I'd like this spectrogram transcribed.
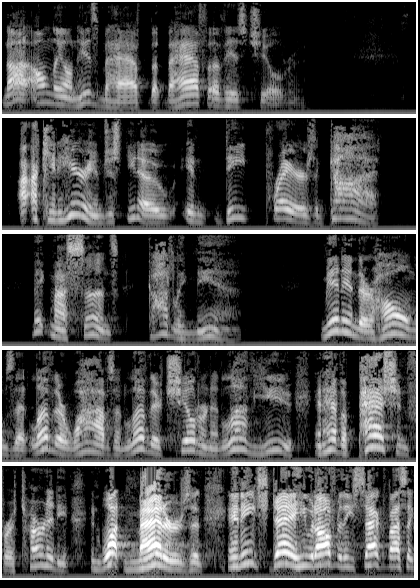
not only on his behalf, but behalf of his children. I, I can hear him just, you know, in deep prayers of God, make my sons godly men men in their homes that love their wives and love their children and love you and have a passion for eternity and what matters. And, and each day he would offer these sacrifices.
